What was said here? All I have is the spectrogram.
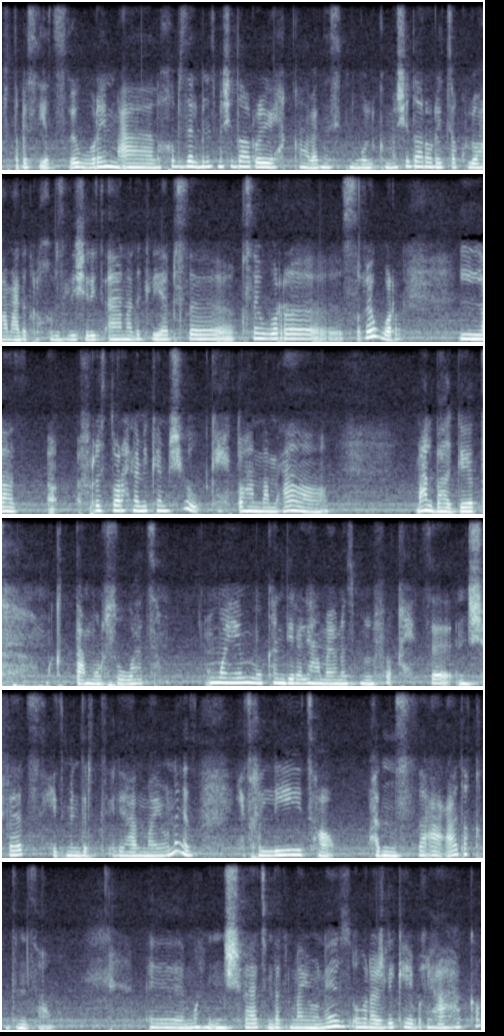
في طبيسيات صغيورين مع الخبزه البنات ماشي ضروري حقا بعد نسيت نقول لكم ماشي ضروري تاكلوها مع داك الخبز اللي شريت أنا داك اليابس قصيور صغيور. لا في ال restaurant حنا ملي كنمشيو كيحطوها لنا مع مع الباغيط مقطع مرسوات المهم وكندير عليها مايونيز من الفوق حيت نشفات حيت من درت عليها المايونيز حيت خليتها واحد نص ساعة عاد قدمتها آه، المهم نشفات من داك المايونيز وراجلي كيبغيها هكا.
